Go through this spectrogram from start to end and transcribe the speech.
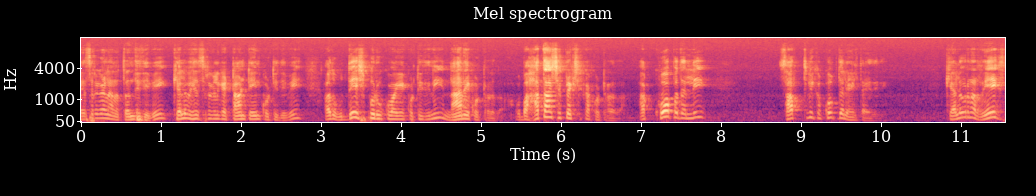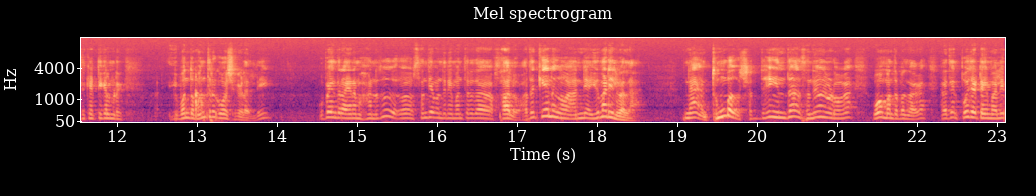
ಹೆಸರುಗಳನ್ನ ತಂದಿದ್ದೀವಿ, ಕೆಲವು ಹೆಸರುಗಳಿಗೆ ಟಾಂಟ್ ಏನು ಕೊಟ್ಟಿದ್ದೀವಿ, ಅದು ಉದ್ದೇಶಪೂರ್ವಕವಾಗಿ ಕೊಟ್ಟಿದ್ದೀನಿ, ನಾನೇ ಕೊಟ್ಟಿರೋದು. ಒಬ್ಬ ಹತಾಶ ಪ್ರೇಕ್ಷಕ ಕೊಟ್ಟಿರೋದು. ಆ ಕೋಪದಲ್ಲಿ, ಸಾತ್ವಿಕ ಕೋಪದಲ್ಲಿ ಹೇಳ್ತಾ ಇದ್ದೀನಿ. ಕೆಲವ್ರನ್ನ ರೇಗಿಸಿ ಕೆಟ್ಟಿಗೆ ಮಾಡಿ ಒಂದು ಮಂತ್ರಘೋಷಗಳಲ್ಲಿ ಉಪೇಂದ್ರ ನಮಃ ಅನ್ನೋದು ಸಂಧ್ಯಾ ಮಂತ್ರದ ಸಾಲು. ಅದಕ್ಕೇನು ಅನ್ಯ, ಇದು ಮಾಡಿಲ್ವಲ್ಲ? ನಾ, ತುಂಬ ಶ್ರದ್ಧೆಯಿಂದ ಸಂಧ್ಯಾ ನೋಡುವಾಗ ಓಂ ಅಂತ ಬಂದಾಗ ಅದೇನು ಪೂಜೆ ಟೈಮಲ್ಲಿ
